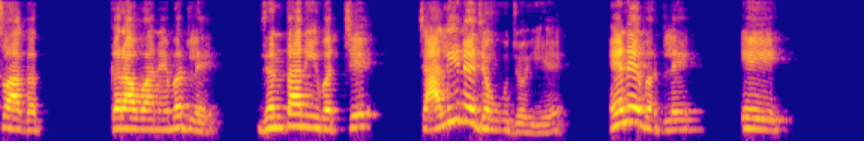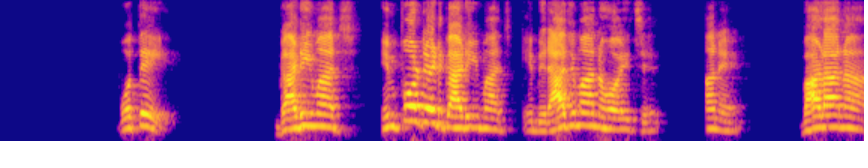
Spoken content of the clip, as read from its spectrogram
સ્વાગત કરાવવાને બદલે જનતાની વચ્ચે ચાલીને જવું જોઈએ. એને બદલે એ પોતે ગાડીમાં જ ઇમ્પોર્ટેડ ગાડીમાં જ એ બિરાજમાન હોય છે અને ભાડાના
